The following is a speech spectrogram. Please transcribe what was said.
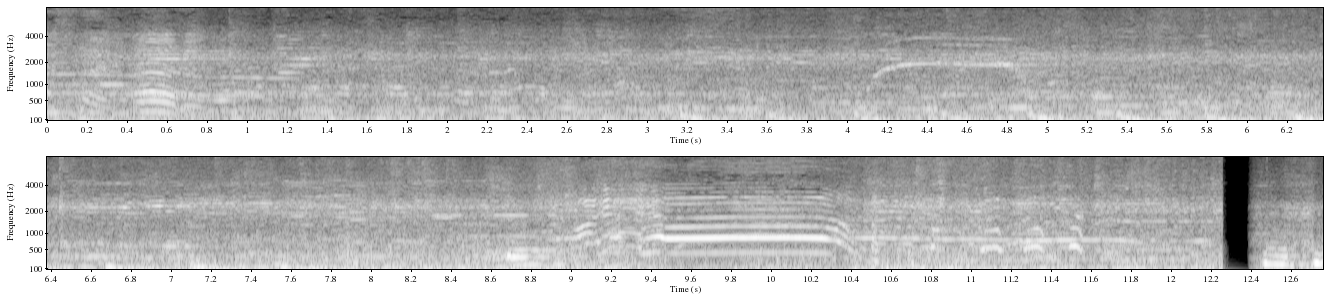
ಅಷ್ಟೇ ಏ,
